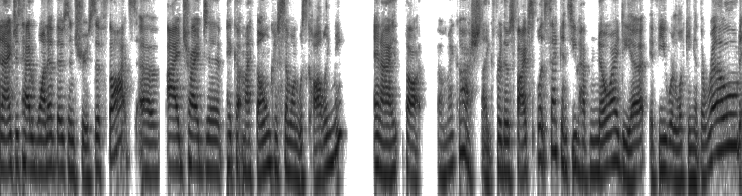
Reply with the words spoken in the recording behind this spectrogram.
and I just had one of those intrusive thoughts of I tried to pick up my phone because someone was calling me. And I thought, oh my gosh, like for those five split seconds, you have no idea if you were looking at the road,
